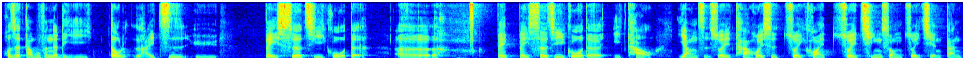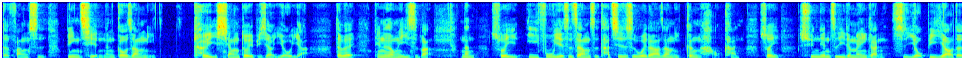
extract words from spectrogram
或者大部分的礼仪都来自于被设计过的，呃，被被设计过的一套样子，所以它会是最快、最轻松、最简单的方式，并且能够让你。可以相对比较优雅，对不对？听得懂意思吧？那所以衣服也是这样子，它其实是为了要让你更好看，所以训练自己的美感是有必要的。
